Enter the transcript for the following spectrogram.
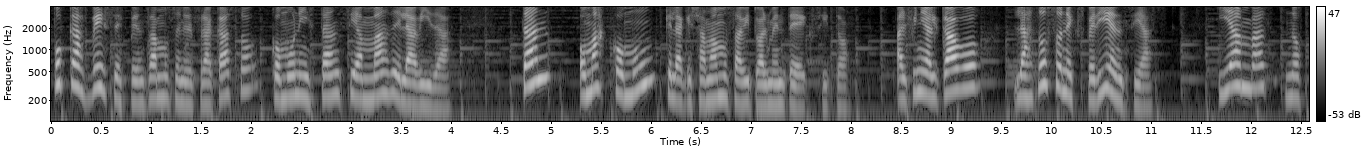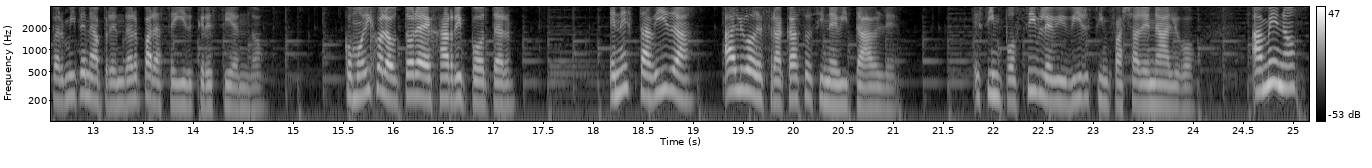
pocas veces pensamos en el fracaso como una instancia más de la vida, tan o más común que la que llamamos habitualmente éxito. Al fin y al cabo, las dos son experiencias y ambas nos permiten aprender para seguir creciendo. Como dijo la autora de Harry Potter, en esta vida algo de fracaso es inevitable. Es imposible vivir sin fallar en algo, a menos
